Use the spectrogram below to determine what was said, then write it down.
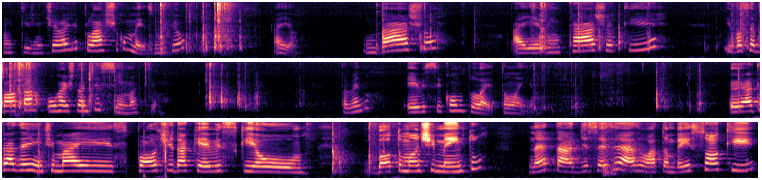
Aqui, gente, é de plástico mesmo, viu? Aí, ó. Embaixo. Aí ele encaixa aqui. E você bota o restante em cima aqui, ó. Tá vendo? Eles se completam aí, ó. Eu ia trazer, gente, mais pote daqueles que eu boto mantimento, né? Tá de 6 reais lá também, só que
